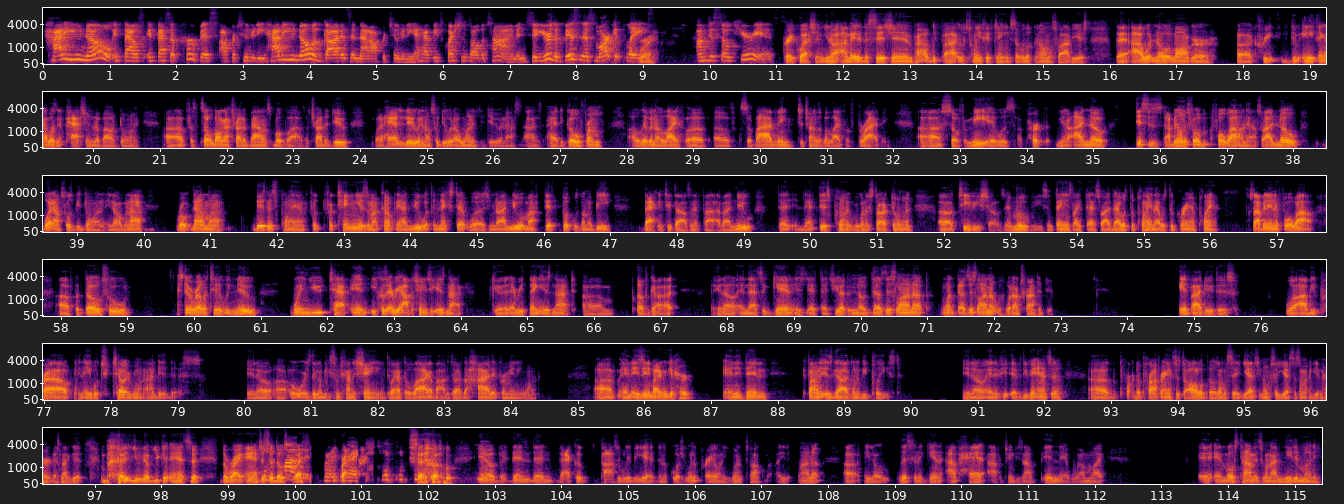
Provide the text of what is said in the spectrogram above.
how do you know if that was if that's a purpose opportunity? How do you know if God is in that opportunity? I have these questions all the time. And so you're the business marketplace. Right. I'm just so curious. Great question. You know, I made a decision probably five, it was 2015, so we're looking almost five years, that I would no longer uh, create, do anything I wasn't passionate about doing. Uh, for so long, I tried to balance both lives. I tried to do what I had to do and also do what I wanted to do. And I, I, had to go from uh, living a life of, of surviving to trying to live a life of thriving. Uh, so for me, it was a purpose. You know, I know this is, I've been on this for, for a while now. So I know what I'm supposed to be doing. You know, when I wrote down my business plan for, for 10 years of my company, I knew what the next step was. You know, I knew what my fifth book was going to be back in 2005. I knew that at this point we're going to start doing uh, TV shows and movies and things like that. So I, that was the plan. That was the grand plan. So I've been in it for a while. Uh, for those who still relatively new, when you tap in, because every opportunity is not good, everything is not um, of God, you know, and that's again is that, that you have to know does this line up? What does this line up with what I'm trying to do? If I do this, will I be proud and able to tell everyone I did this? You know, uh, or is there going to be some kind of shame? Do I have to lie about it? Do I have to hide it from anyone? Um, and is anybody going to get hurt? And then finally, is God going to be pleased? You know, and if you, if you can answer uh, the, the, proper answers to all of those, I'm gonna say yes. You don't say yes to somebody getting hurt. That's not good. But you know, if you can answer the right answers to those questions, right? right. so you know, then then that could possibly be it. Then of course you want to pray on it. You want to talk about it. Line up. Uh, you know, listen again. I've had opportunities. I've been there where I'm like, and, and most time it's when I needed money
